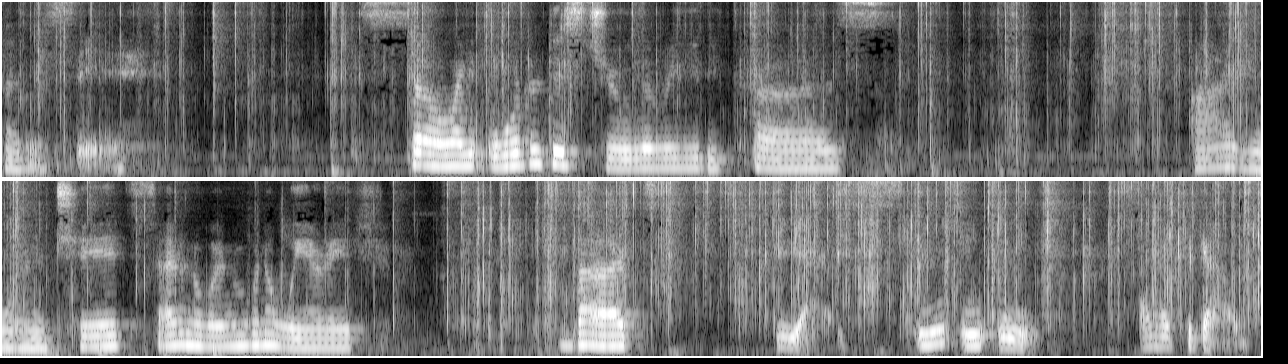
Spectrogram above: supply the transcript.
let me see. So i ordered this jewelry because i want it. I don't know when i'm gonna wear it but yes. Ooh ooh ooh i hope it out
